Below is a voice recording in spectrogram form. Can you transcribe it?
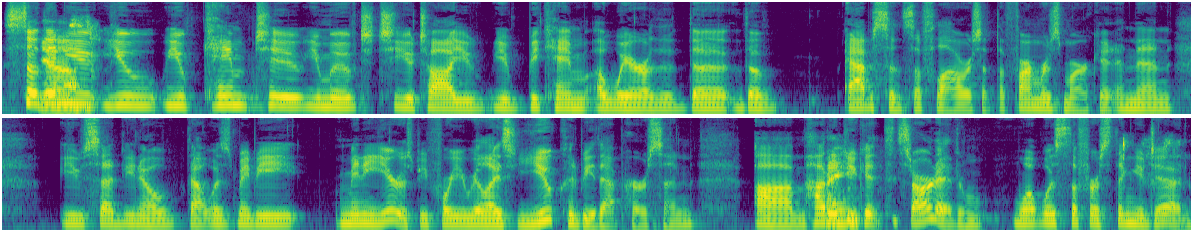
So then yeah. you you you came to you moved to Utah. You you became aware of the, the the absence of flowers at the farmers market, and then you said you know that was maybe many years before you realized you could be that person. Um, how did right. you get started, and what was the first thing you did?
